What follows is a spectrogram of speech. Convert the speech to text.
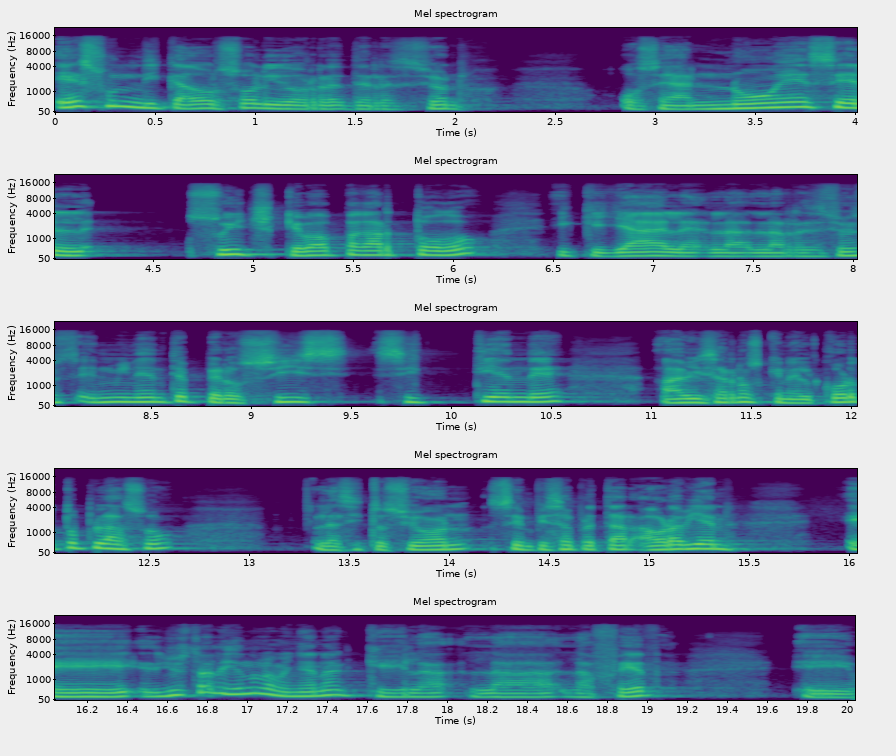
es un indicador sólido de recesión. O sea, no es el switch que va a pagar todo y que ya la, la recesión es inminente, pero sí, sí tiende a avisarnos que en el corto plazo la situación se empieza a apretar. Ahora bien, eh, yo estaba leyendo en la mañana que la, la, Fed, eh,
